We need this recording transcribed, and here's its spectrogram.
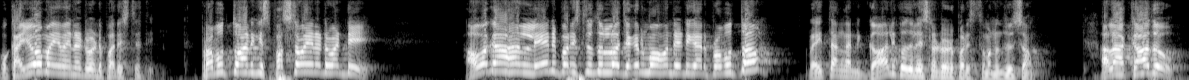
ఒక అయోమయమైనటువంటి పరిస్థితి. ప్రభుత్వానికి స్పష్టమైనటువంటి అవగాహన లేని పరిస్థితుల్లో జగన్మోహన్ రెడ్డి గారి ప్రభుత్వం రైతాంగాన్ని గాలి కుదిలేసినటువంటి పరిస్థితి మనం చూసాం అలా కాదు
